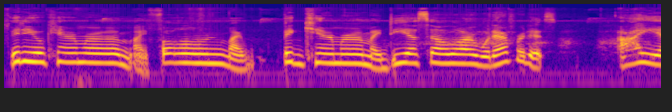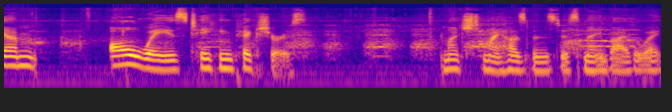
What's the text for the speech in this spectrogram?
video camera, my phone, my big camera, my DSLR, whatever it is. I am always taking pictures. much to my husband's dismay, by the way,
